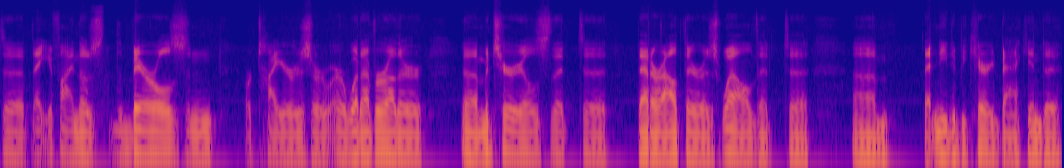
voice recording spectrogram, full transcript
that you find those the barrels and or tires or, or whatever other materials that that are out there as well that um, that need to be carried back into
